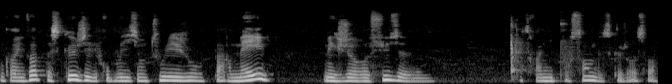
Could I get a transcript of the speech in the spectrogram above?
encore une fois, parce que j'ai des propositions tous les jours par mail, mais que je refuse euh, 90% de ce que je reçois.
